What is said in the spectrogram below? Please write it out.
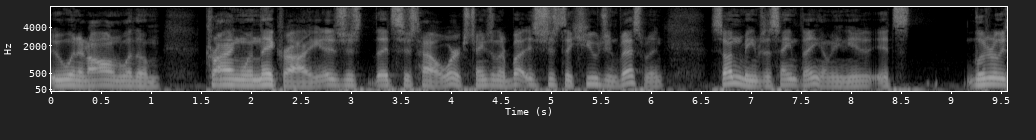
oohing and on with them, crying when they cry. It's just that's just how it works. Changing their butt. It's just a huge investment. Sunbeams the same thing. I mean, it's literally,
